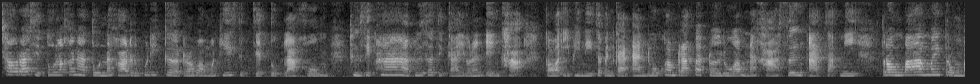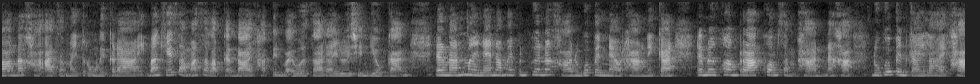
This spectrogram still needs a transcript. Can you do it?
ชาวราศีตุลลัคนาตุลนะคะ หรือผู้ที่เกิดระหว่างวันที่ 17 ตุลาคม ถึง 15 พฤศจิกายนนั่นเองค่ะ ก็อีพีนี้จะเป็นการอ่านดวงความรักแบบโดยรวมนะคะ ซึ่งอาจจะมีตรงบ้างไม่ตรงบ้างนะคะ อาจจะไม่ตรงเลยก็ได้ บางเคสสามารถสลับกันได้ค่ะ เป็นไวเวอร์ซ่าได้ด้วยเช่นเดียวกันดังนั้นไม่แนะนำให้เพื่อนๆนะคะ ดูเพื่อเป็นแนวทางในการดำเนินความรักความสัมพันธ์นะคะ ดูเพื่อเป็นไกด์ไลน์ค่ะ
